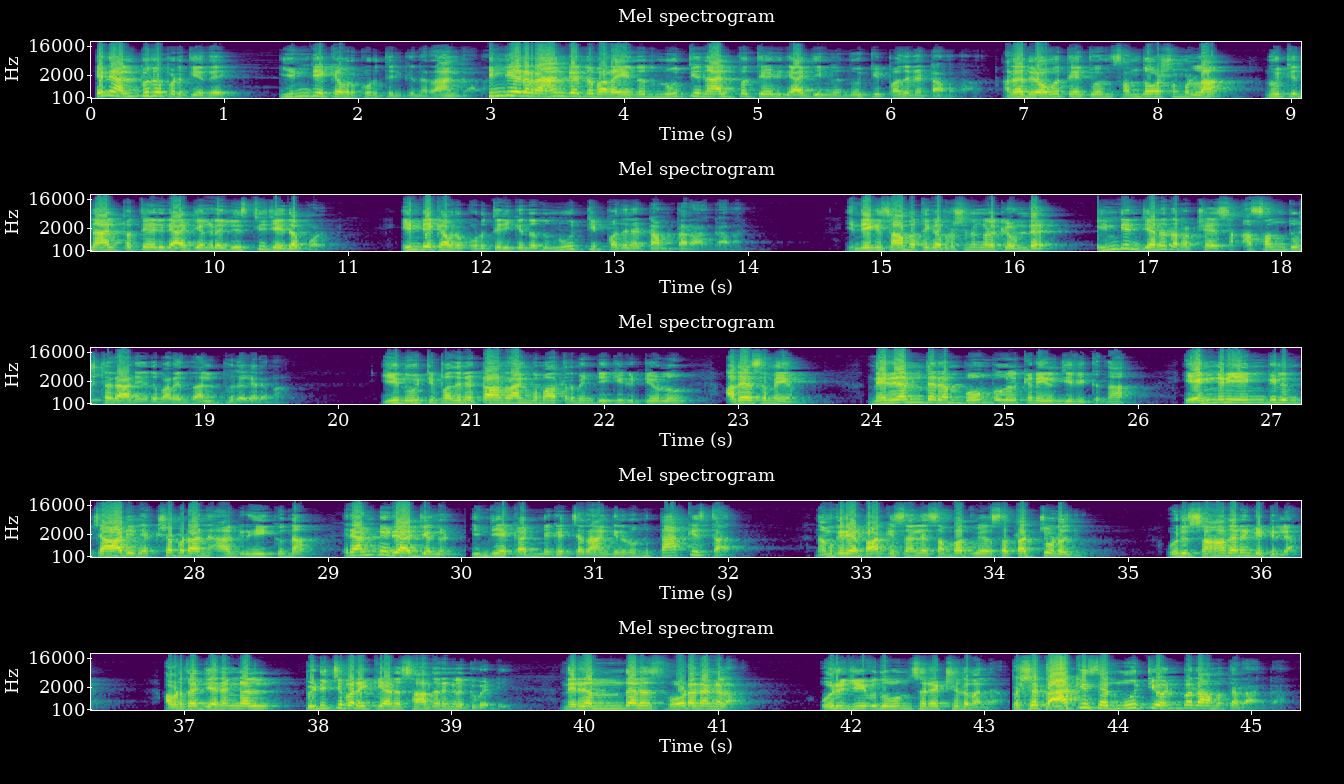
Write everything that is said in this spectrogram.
എന്നെ അത്ഭുതപ്പെടുത്തിയത് ഇന്ത്യയ്ക്ക് അവർ കൊടുത്തിരിക്കുന്ന റാങ്കാണ് ഇന്ത്യയുടെ റാങ്ക് എന്ന് പറയുന്നത് നൂറ്റി നാൽപ്പത്തി ഏഴ് രാജ്യങ്ങളിൽ നൂറ്റി പതിനെട്ടാമതാണ് അതായത് ലോകത്തെ ഏറ്റവും സന്തോഷമുള്ള നൂറ്റി നാൽപ്പത്തി ഏഴ് രാജ്യങ്ങളെ ലിസ്റ്റ് ചെയ്തപ്പോൾ ഇന്ത്യയ്ക്ക് അവർ കൊടുത്തിരിക്കുന്നത് നൂറ്റി പതിനെട്ടാമത്തെ റാങ്കാണ് ഇന്ത്യയ്ക്ക് സാമ്പത്തിക പ്രശ്നങ്ങളൊക്കെ ഉണ്ട്. ഇന്ത്യൻ ജനത പക്ഷേ അസന്തുഷ്ടരാണ് എന്ന് പറയുന്നത് അത്ഭുതകരമാണ്. ഈ നൂറ്റി പതിനെട്ടാം റാങ്ക് മാത്രം ഇന്ത്യയ്ക്ക് കിട്ടിയുള്ളൂ. അതേസമയം നിരന്തരം ബോംബുകൾക്കിടയിൽ ജീവിക്കുന്ന എങ്ങനെയെങ്കിലും ചാടി രക്ഷപ്പെടാൻ ആഗ്രഹിക്കുന്ന രണ്ട് രാജ്യങ്ങൾ ഇന്ത്യക്കാർ മികച്ച റാങ്കിൽ ഒന്ന് പാകിസ്ഥാൻ. നമുക്കറിയാം പാകിസ്ഥാനിലെ സമ്പദ് വ്യവസ്ഥ തച്ചുടഞ്ഞു. ഒരു സാധനം കിട്ടില്ല. അവിടുത്തെ ജനങ്ങൾ പിടിച്ചു പറിക്കുകയാണ് സാധനങ്ങൾക്ക് വേണ്ടി. നിരന്തര സ്ഫോടനങ്ങളാണ്. ഒരു ജീവിതവും സുരക്ഷിതമല്ല. പക്ഷെ പാകിസ്ഥാൻ നൂറ്റി ഒൻപതാമത്തെ റാങ്കാണ്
